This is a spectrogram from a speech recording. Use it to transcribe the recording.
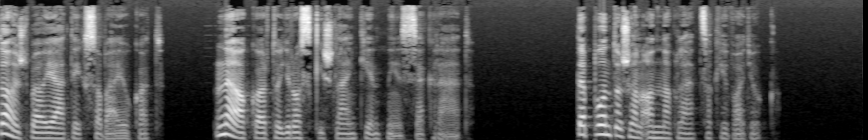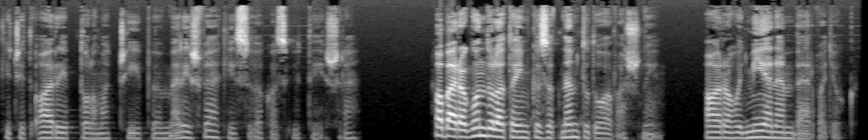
Tartsd be a játékszabályokat. Ne akart, hogy rossz kislányként nézzek rád. Te pontosan annak látsz, aki vagyok. Kicsit arrébb tolom a csípőmmel, és felkészülök az ütésre. Habár a gondolataim között nem tud olvasni, arra, hogy milyen ember vagyok,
